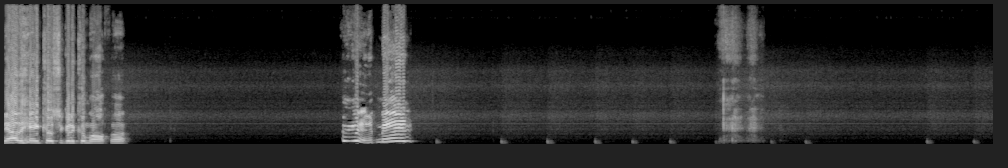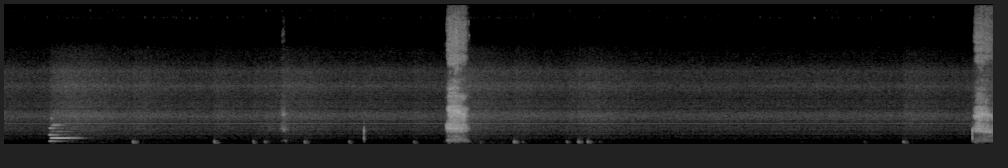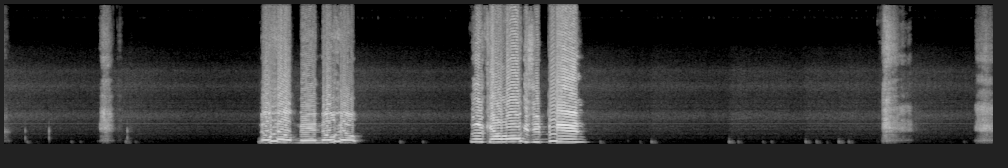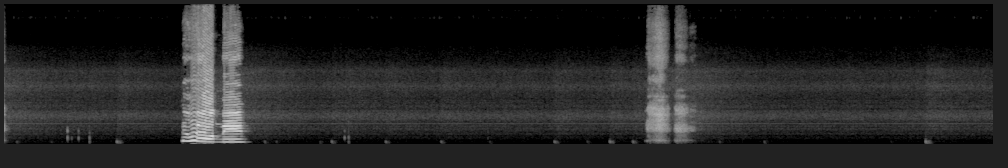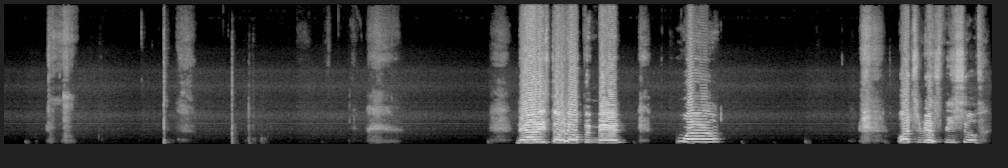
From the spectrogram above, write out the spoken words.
Now the handcuffs are going to come off, huh? Look at it, man. No help, man. No help. Look, how long has it been? No help, man. Now they start helping, man. Wow. Watch the rest yourself.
